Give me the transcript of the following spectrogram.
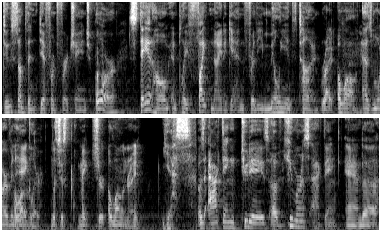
do something different for a change, Uh-huh. or stay at home and play Fight Night again for the millionth time right. Alone. as Marvin Alone. Hagler. Let's just make sure alone, right? Yes. I was acting two days of humorous acting, and uh,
